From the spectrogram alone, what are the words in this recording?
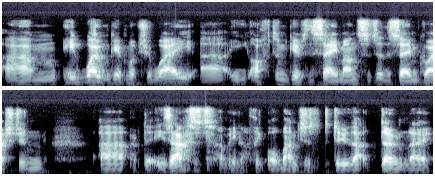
Um, he won't give much away. Uh, he often gives the same answer to the same question uh, that he's asked. I mean, I think all managers do that, don't they?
